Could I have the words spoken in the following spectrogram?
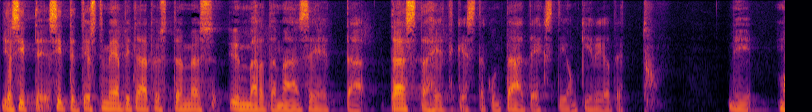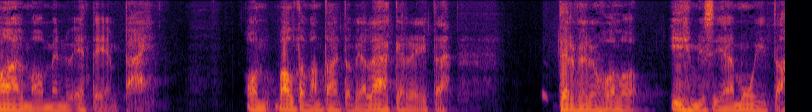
ja sitten, sitten tietysti meidän pitää pystyä myös ymmärtämään se, että tästä hetkestä, kun tämä teksti on kirjoitettu, niin maailma on mennyt eteenpäin. On valtavan taitavia lääkäreitä, terveydenhuollon ihmisiä ja muita,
